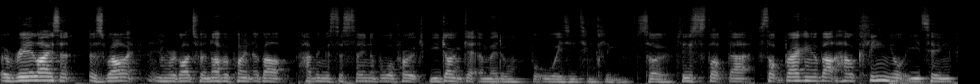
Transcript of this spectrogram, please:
Uh, realize as well, in regard to another point about having a sustainable approach, you don't get a medal for always eating clean. So please stop that. Stop bragging about how clean you're eating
